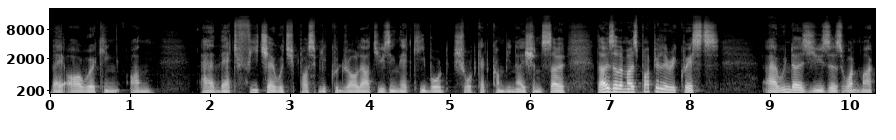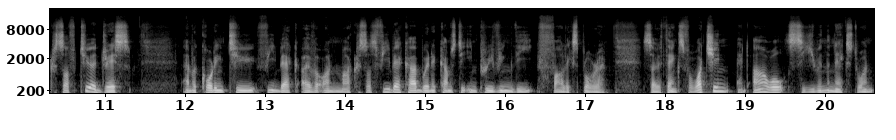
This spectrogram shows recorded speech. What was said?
they are working on uh, that feature, which possibly could roll out using that keyboard shortcut combination. So, those are the most popular requests uh, Windows users want Microsoft to address, um, according to feedback over on Microsoft's Feedback Hub when it comes to improving the File Explorer. So, thanks for watching, and I will see you in the next one.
